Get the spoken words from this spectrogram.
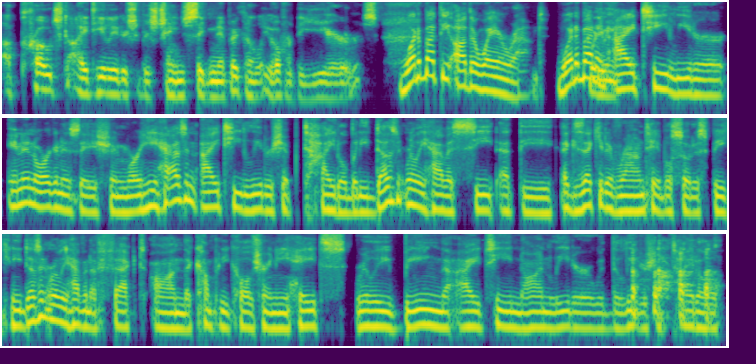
approach to IT leadership has changed significantly over the years. What about the other way around? What about what an IT leader in an organization where he has an IT leadership title, but he doesn't really have a seat at the executive roundtable, so to speak, and he doesn't really have an effect on the company culture and he hates really being the IT non leader with the leadership title?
